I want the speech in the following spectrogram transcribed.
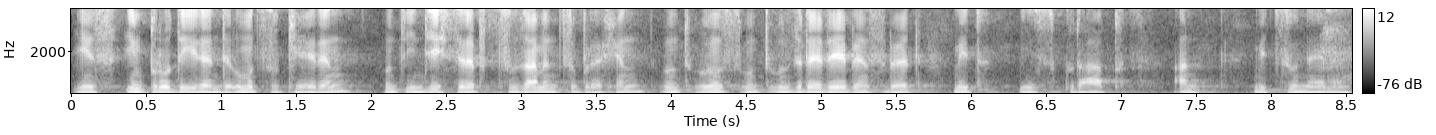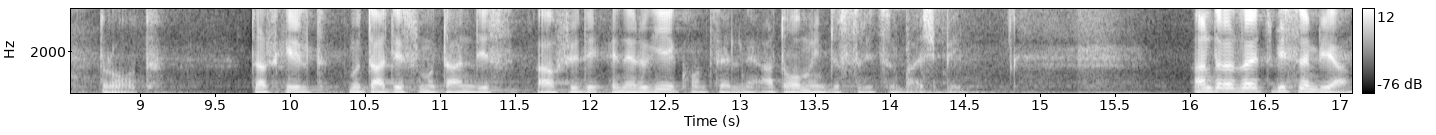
ins Implodierende umzukehren und in sich selbst zusammenzubrechen und uns und unsere Lebenswelt mit ins Grab an, mitzunehmen droht. Das gilt mutatis mutandis auch für die Energiekonzerne, Atomindustrie zum Beispiel. Andererseits wissen wir,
